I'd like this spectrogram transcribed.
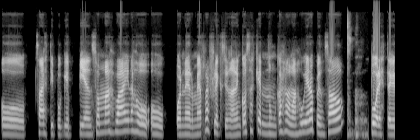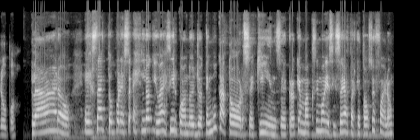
o, ¿sabes? Tipo que pienso más vainas o, o ponerme a reflexionar en cosas que nunca jamás hubiera pensado por este grupo. Claro, exacto, por eso es lo que iba a decir, cuando yo tengo 14, 15, creo que máximo 16 hasta que todos se fueron,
